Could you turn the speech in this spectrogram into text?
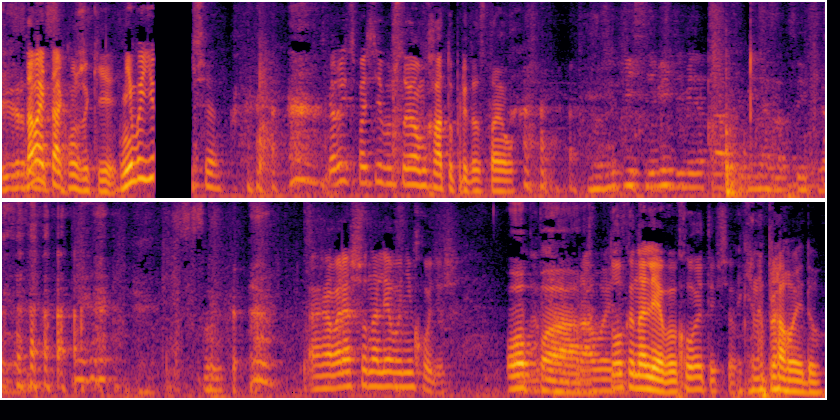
Ты вернулся. Давайте так, мужики, не выебывайся. Скажите спасибо, что я вам хату предоставил. Мужики, снимите меня так, меня зациклило. А говорят, что налево не ходишь. Опа. Направо иду. Только налево ходит и все. Так я направо иду.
